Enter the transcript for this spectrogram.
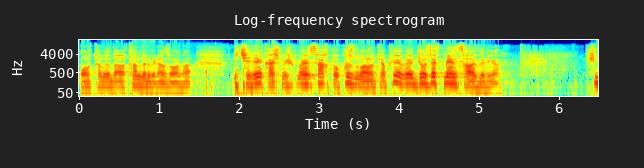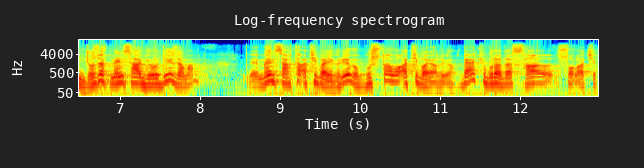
ortalığı dağıtandır biraz orada. İçeriye kaçmış Mensah 9 numaralık yapıyor ve Joseph Mensah'ı görüyor. Şimdi Joseph Mensah'ı gördüğü zaman e, Mensah da Atiba'yı görüyor ve Gustavo Atiba'yı alıyor. Belki burada sağ sol açık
